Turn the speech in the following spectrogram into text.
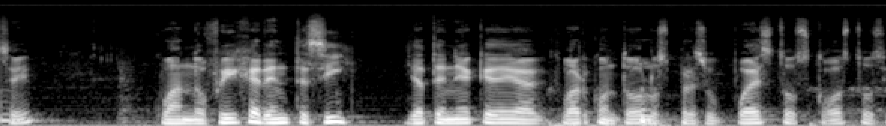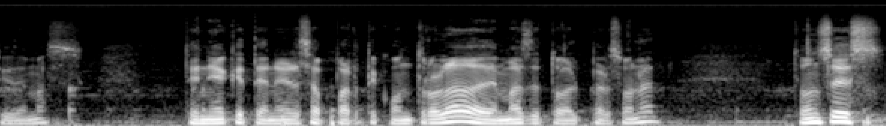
¿sí? Cuando fui gerente sí, ya tenía que actuar con todos los presupuestos, costos y demás. Tenía que tener esa parte controlada, además de todo el personal. Entonces,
